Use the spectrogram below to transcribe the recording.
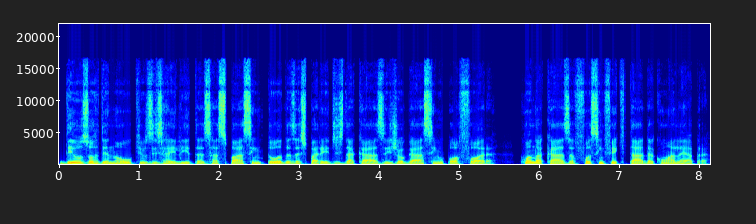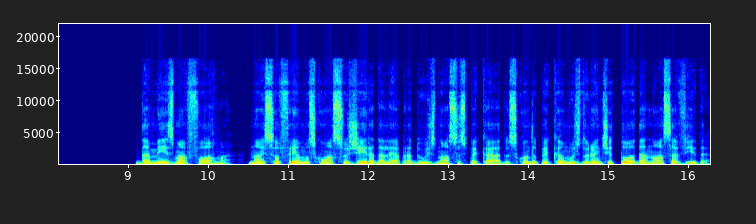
Deus ordenou que os israelitas raspassem todas as paredes da casa e jogassem o pó fora, quando a casa fosse infectada com a lepra. Da mesma forma, nós sofremos com a sujeira da lepra dos nossos pecados quando pecamos durante toda a nossa vida.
